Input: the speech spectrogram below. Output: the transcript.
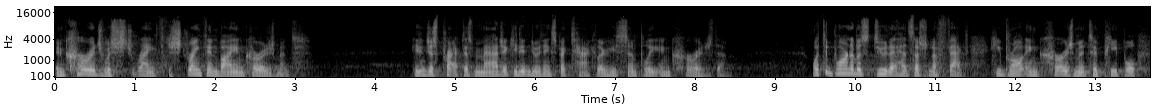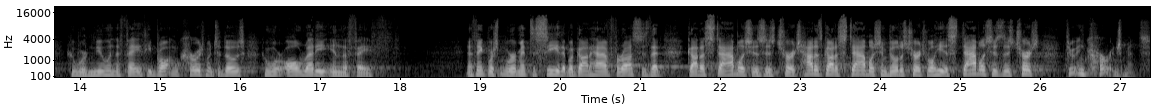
Encourage with strength, to strengthen by encouragement. He didn't just practice magic, he didn't do anything spectacular, he simply encouraged them. What did Barnabas do that had such an effect? He brought encouragement to people who were new in the faith. He brought encouragement to those who were already in the faith. And I think we're, we're meant to see that what God have for us is that God establishes His church. How does God establish and build His church? Well, He establishes His church through encouragement.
